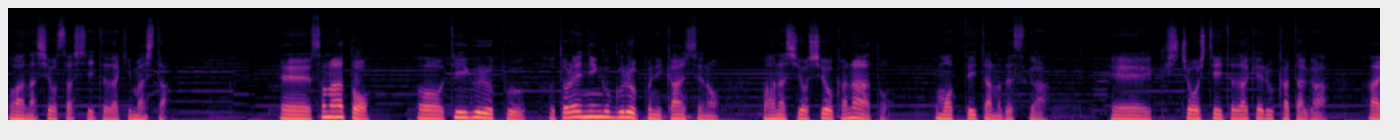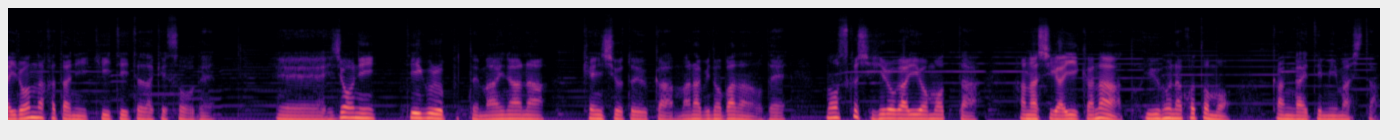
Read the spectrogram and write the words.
お話をさせていただきました、えー、その後 T グループトレーニンググループに関してのお話をしようかなと思っていたのですが、えー、視聴していただける方がいろんな方に聞いていただけそうで、えー、非常に T グループってマイナーな研修というか学びの場なのでもう少し広がりを持った話がいいかなというふうなことも考えてみました。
